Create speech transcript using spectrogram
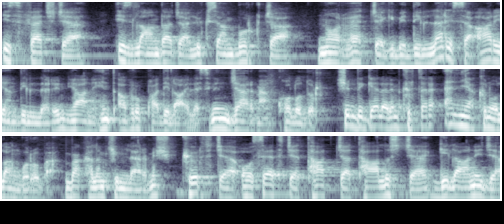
İsveççe, İzlandaca, Lüksemburgca, Norveççe gibi diller ise Aryan dillerin yani Hint-Avrupa dil ailesinin Cermen koludur. Şimdi gelelim Kürtlere en yakın olan gruba. Bakalım kimlermiş? Kürtçe, Osetçe, Tatça, Talışça, Gilanice,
